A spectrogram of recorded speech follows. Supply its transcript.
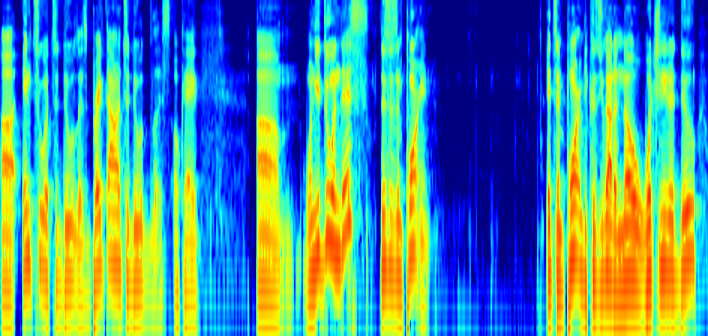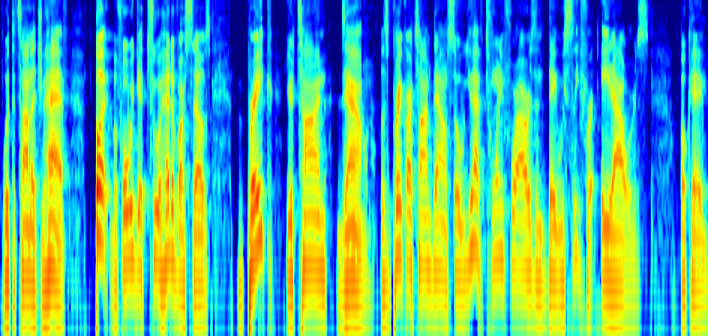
uh, into a to-do list. Break down a to-do list, okay? Um, when you're doing this, this is important. It's important because you got to know what you need to do with the time that you have. But before we get too ahead of ourselves, break your time down. Let's break our time down. So you have 24 hours in a day. We sleep for eight hours. Okay,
